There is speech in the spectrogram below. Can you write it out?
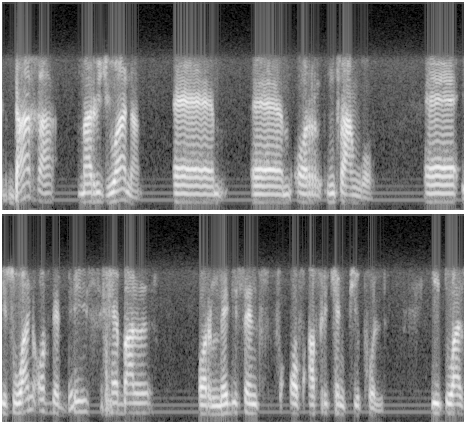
dagga marijuana um, um, or ntsango uh, is one of the base herbal or medicines of African people. It was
